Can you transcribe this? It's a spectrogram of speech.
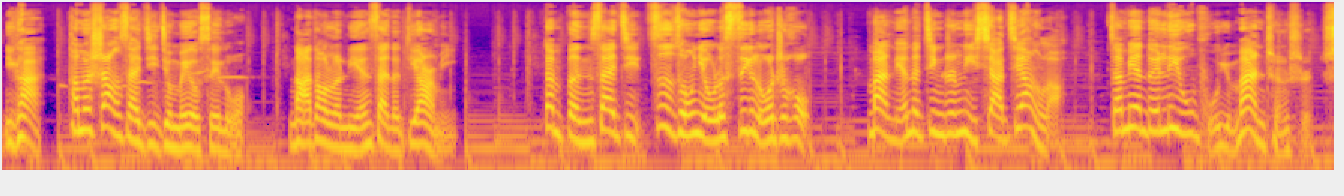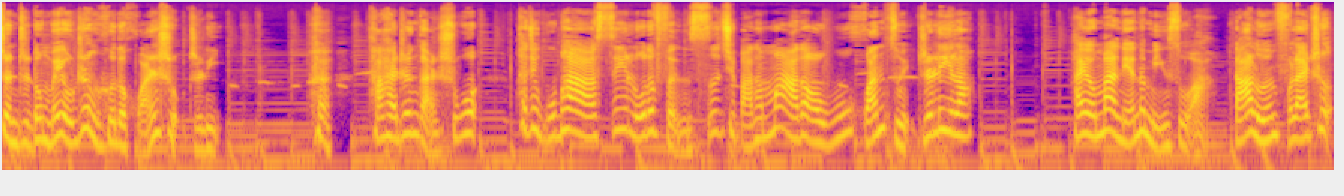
你看，他们上赛季就没有 C 罗。”拿到了联赛的第二名，但本赛季自从有了 C 罗之后，曼联的竞争力下降了，在面对利物浦与曼城时，甚至都没有任何的还手之力。哼，他还真敢说，他就不怕 C 罗的粉丝去把他骂到无还嘴之力了？还有曼联的名宿啊，达伦·弗莱彻，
